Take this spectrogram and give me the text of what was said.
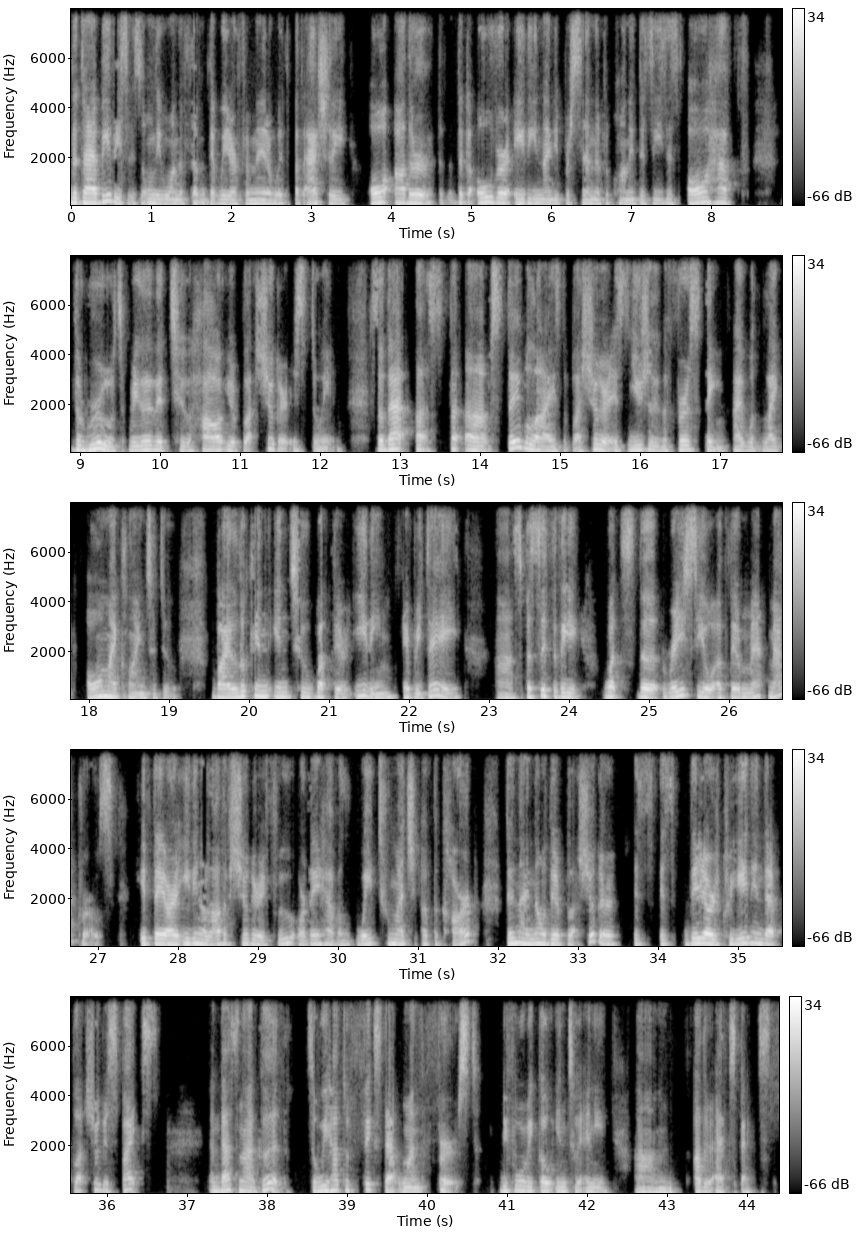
The diabetes is only one of them that we are familiar with, but actually all other, like over 80, 90% of the chronic diseases all have the roots related to how your blood sugar is doing. So that uh, st- uh, stabilize the blood sugar is usually the first thing I would like all my clients to do by looking into what they're eating every day, uh, specifically what's the ratio of their ma- macros. If they are eating a lot of sugary food or they have a, way too much of the carb, then I know their blood sugar is, is they are creating that blood sugar spikes. And that's not good. So we have to fix that one first before we go into any um, other aspects.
